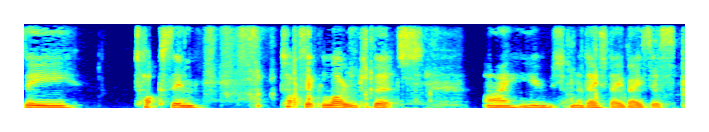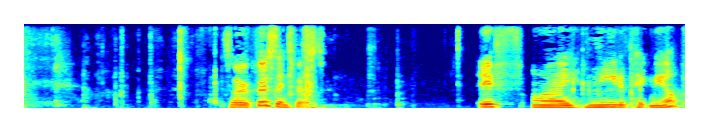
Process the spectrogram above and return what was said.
the toxin, toxic load that I use on a day to day basis. So, first things first, if I need a pick me up,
